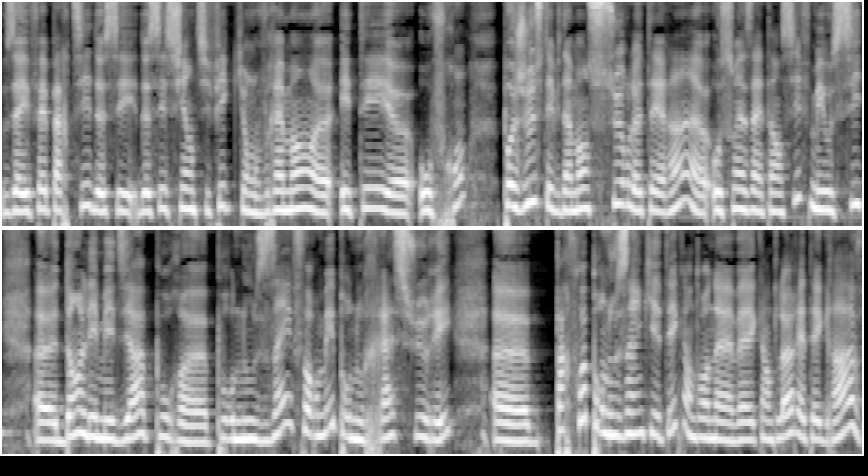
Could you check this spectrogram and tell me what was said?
Vous avez fait partie de ces de ces scientifiques qui ont vraiment euh, été au front, pas juste évidemment sur le terrain aux soins intensifs, mais aussi dans les médias pour pour nous informer, pour nous rassurer, parfois pour nous inquiéter quand on avait quand l'heure était grave,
